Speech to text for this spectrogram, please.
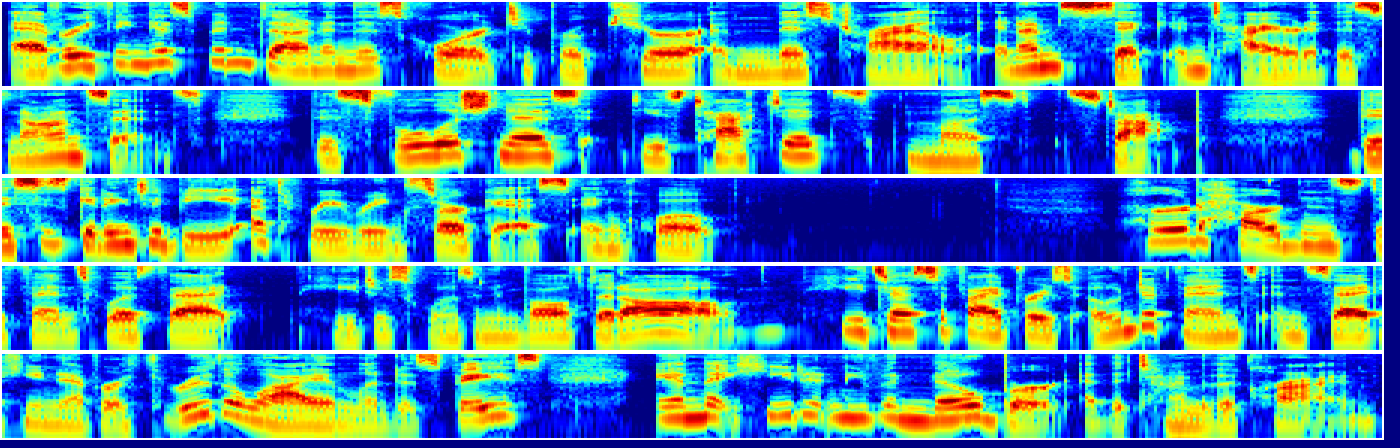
Everything has been done in this court to procure a mistrial, and I'm sick and tired of this nonsense. This foolishness, these tactics must stop. This is getting to be a three ring circus, end quote. Heard Hardin's defense was that he just wasn't involved at all. He testified for his own defense and said he never threw the lye in Linda's face and that he didn't even know Burt at the time of the crime.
